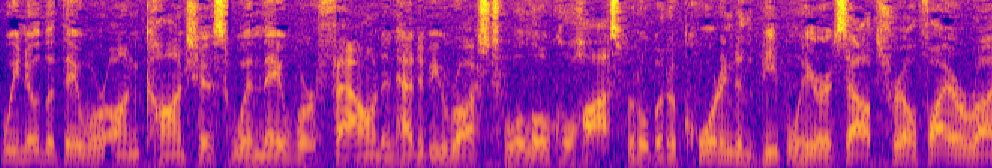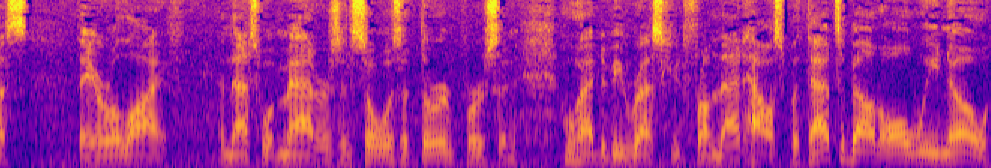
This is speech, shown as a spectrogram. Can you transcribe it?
We know that they were unconscious when they were found and had to be rushed to a local hospital, but according to the people here at South Trail Fire, Russ, they are alive and that's what matters. And so was a third person who had to be rescued from that house. But that's about all we know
